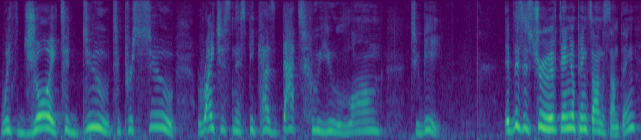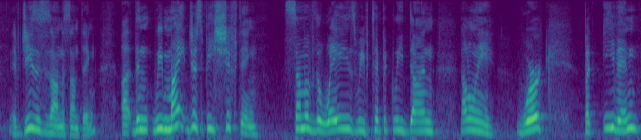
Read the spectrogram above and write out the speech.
with joy, to do, to pursue righteousness because that's who you long to be? If this is true, if Daniel Pink's onto something, if Jesus is onto something, uh, then we might just be shifting some of the ways we've typically done not only work, but even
